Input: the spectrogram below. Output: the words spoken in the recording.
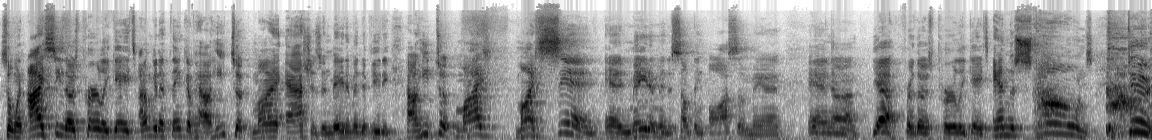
So when I see those pearly gates, I'm going to think of how He took my ashes and made them into beauty. How He took my, my sin and made them into something awesome, man. And um, yeah, for those pearly gates. And the stones. Dude,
